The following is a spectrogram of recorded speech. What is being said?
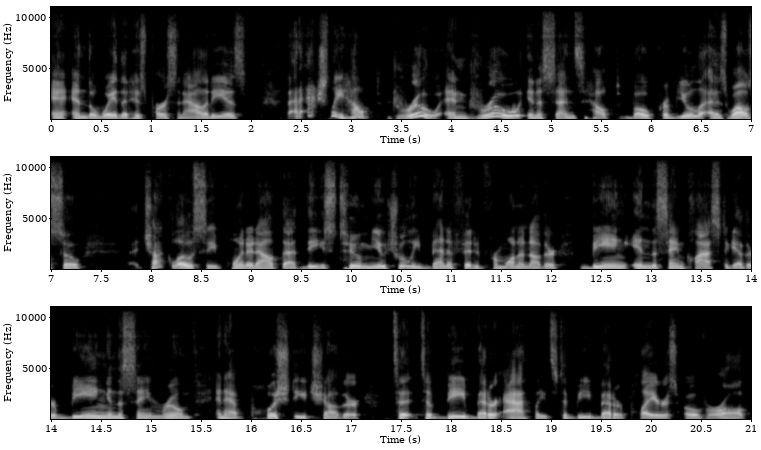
and, and the way that his personality is, that actually helped Drew. And Drew, in a sense, helped Beau Pribula as well. So, uh, Chuck Losey pointed out that these two mutually benefited from one another, being in the same class together, being in the same room, and have pushed each other to, to be better athletes, to be better players overall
